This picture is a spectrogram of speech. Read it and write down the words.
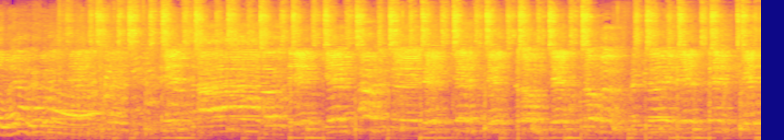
ตัวให้คุณผู้ชมแทนเด็ดเช้าเด็ดเย็นฉัน ต้มเด็ด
